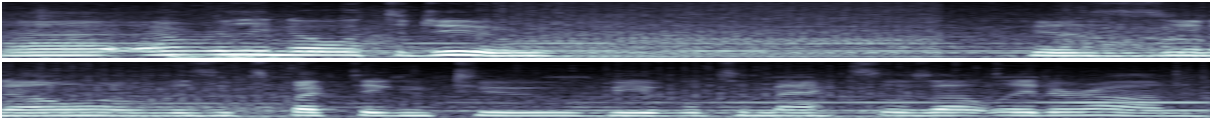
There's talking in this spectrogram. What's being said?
uh, I don't really know what to do. Because, you know, I was expecting to be able to max those out later on.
